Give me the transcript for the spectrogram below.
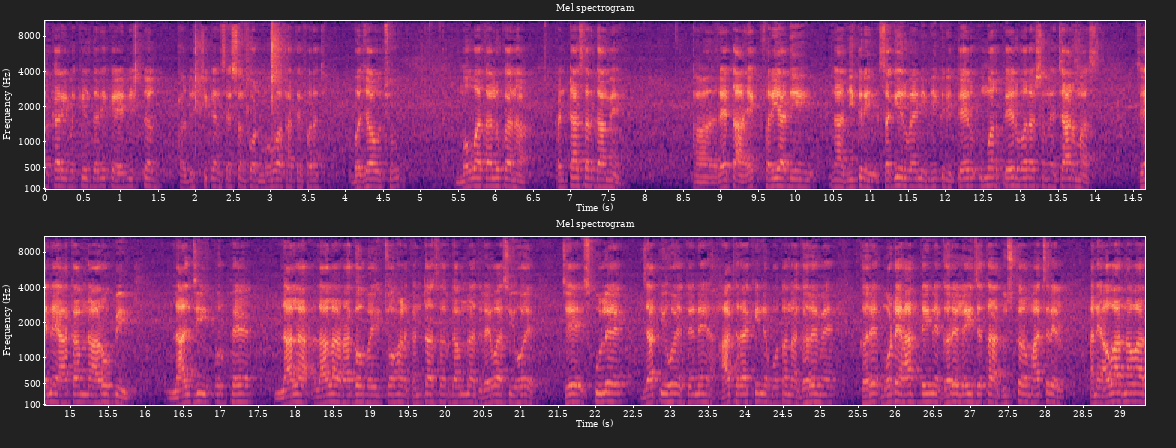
સરકારી વકીલ તરીકે additional district and session court Mahuva ખાતે ફરજ બજાવું છું. મહુવા તાલુકાના કંટાસર ગામે રહેતા એક ફરિયાદીના દીકરી, સગીર વયની દીકરી તેર, ઉંમર તેર વર્ષ અને ચાર માસ, જેને આ કામના આરોપી લાલજી ઉર્ફે લાલા લાલા રાઘવભાઈ ચૌહાણ કંટાસર ગામના જ રહેવાસી હોય, જે સ્કૂલે જાતી હોય તેને હાથ રાખીને પોતાના ઘરે મેં, ઘરે, મોઢે હાથ દઈને ઘરે લઈ જતા દુષ્કર્મ આચરેલ અને અવારનવાર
